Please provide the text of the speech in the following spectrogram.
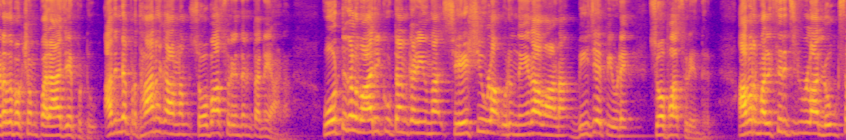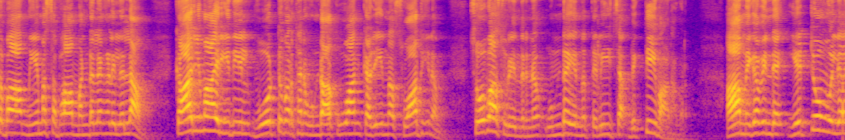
ഇടതുപക്ഷം പരാജയപ്പെട്ടു? അതിന്റെ പ്രധാന കാരണം ശോഭാ സുരേന്ദ്രൻ തന്നെയാണ്. വോട്ടുകൾ വാരിക്കൂട്ടാൻ കഴിയുന്ന ശേഷിയുള്ള ഒരു നേതാവാണ് ബി ജെ പിയുടെ ശോഭാ സുരേന്ദ്രൻ. അവർ മത്സരിച്ചിട്ടുള്ള ലോക്സഭാ നിയമസഭാ മണ്ഡലങ്ങളിലെല്ലാം കാര്യമായ രീതിയിൽ വോട്ട് വർധന ഉണ്ടാക്കുവാൻ കഴിയുന്ന സ്വാധീനം ശോഭാ സുരേന്ദ്രന് ഉണ്ട് എന്ന് തെളിയിച്ച വ്യക്തിയുമാണ് അവർ ആ മികവിന്റെ ഏറ്റവും വലിയ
